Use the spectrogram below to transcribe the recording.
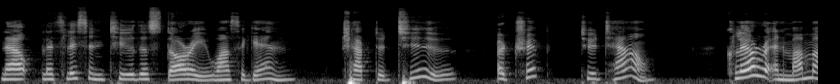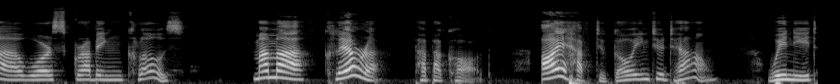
Now let's listen to the story once again. Chapter 2 A Trip to Town. Clara and Mama were scrubbing clothes. Mama, Clara, Papa called. I have to go into town. We need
